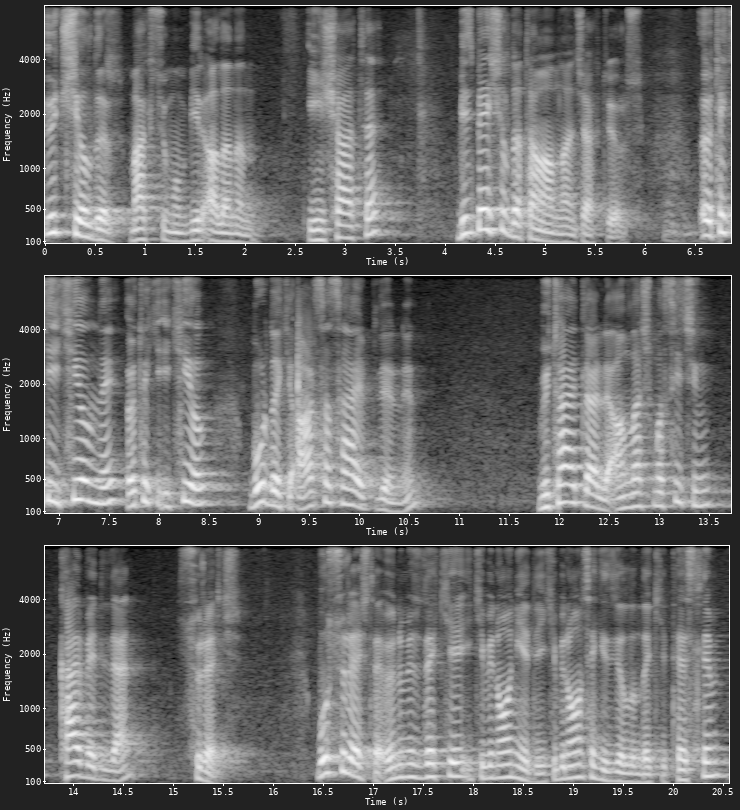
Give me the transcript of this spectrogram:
3 yıldır maksimum bir alanın inşaatı. Biz 5 yılda tamamlanacak diyoruz. Öteki 2 yıl ne? Öteki 2 yıl buradaki arsa sahiplerinin müteahhitlerle anlaşması için kaybedilen süreç. Bu süreçte önümüzdeki 2017-2018 yılındaki teslim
